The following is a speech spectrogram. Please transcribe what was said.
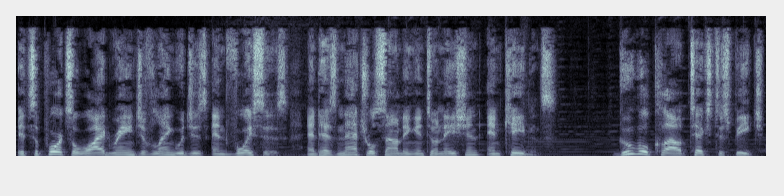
It supports a wide range of languages and voices and has natural sounding intonation and cadence. Google Cloud Text-to-Speech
